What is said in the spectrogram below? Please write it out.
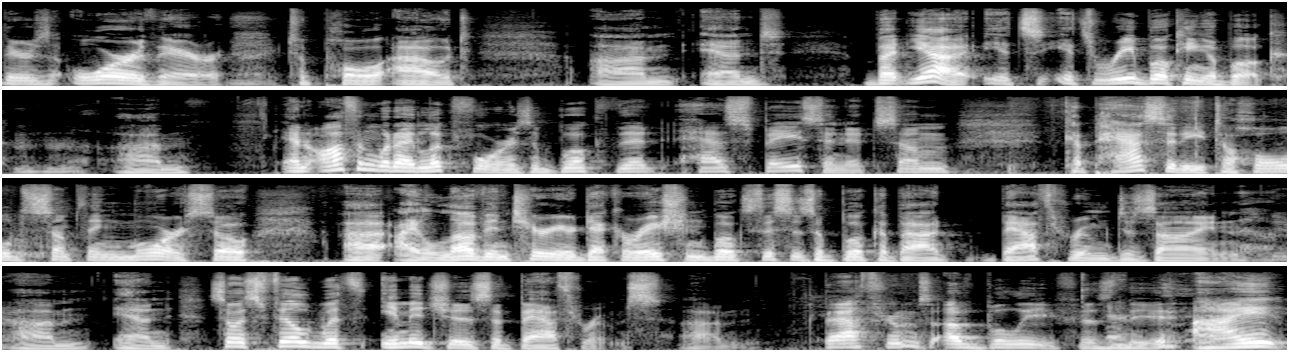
there's ore there right. to pull out, um, and but yeah, it's it's rebooking a book. Mm-hmm. Um, and often, what I look for is a book that has space in it, some capacity to hold something more. So, uh, I love interior decoration books. This is a book about bathroom design. Yeah. Um, and so it's filled with images of bathrooms. Bathrooms of belief is the. I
